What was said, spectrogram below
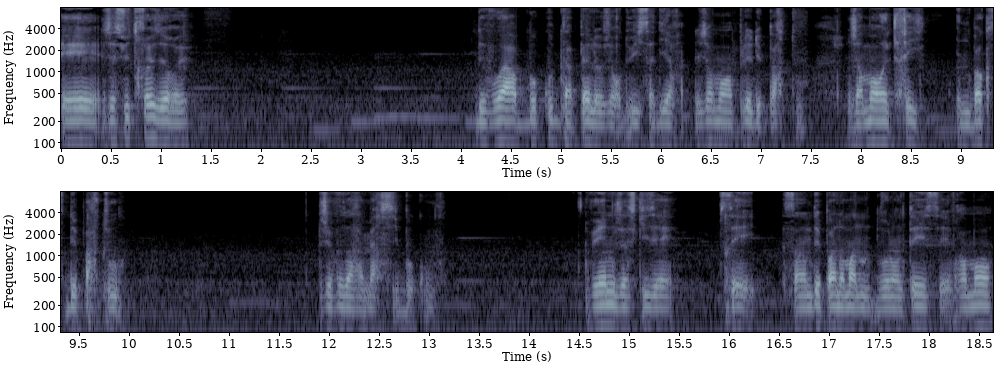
Et je suis très heureux de voir beaucoup d'appels aujourd'hui, c'est-à-dire les gens m'ont appelé de partout, les gens m'ont écrit, inbox de partout. Je vous en remercie beaucoup. Veuillez nous excuser. C'est indépendamment de notre volonté. C'est vraiment.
